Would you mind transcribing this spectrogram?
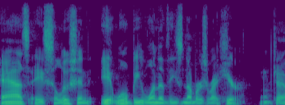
as a solution, it will be one of these numbers right here. Okay,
